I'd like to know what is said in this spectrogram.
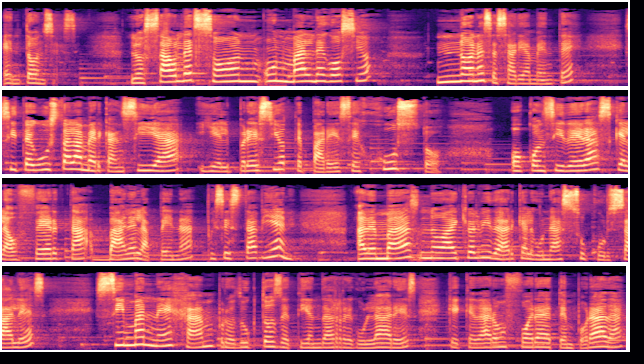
Entonces, ¿los outlets son un mal negocio? No necesariamente. Si te gusta la mercancía y el precio te parece justo o consideras que la oferta vale la pena, pues está bien. Además, no hay que olvidar que algunas sucursales sí manejan productos de tiendas regulares que quedaron fuera de temporada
